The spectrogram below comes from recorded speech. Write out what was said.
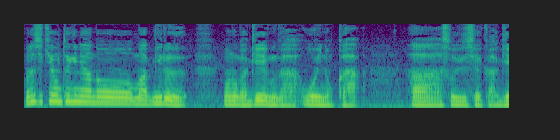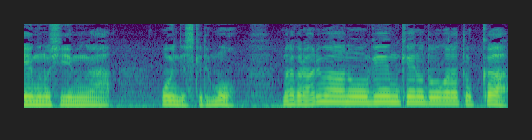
私基本的にあの、まあ、見るものがゲームが多いのかあそういうせいかゲームの CM が多いんですけども、まあ、だからあれはあのゲーム系の動画だとか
